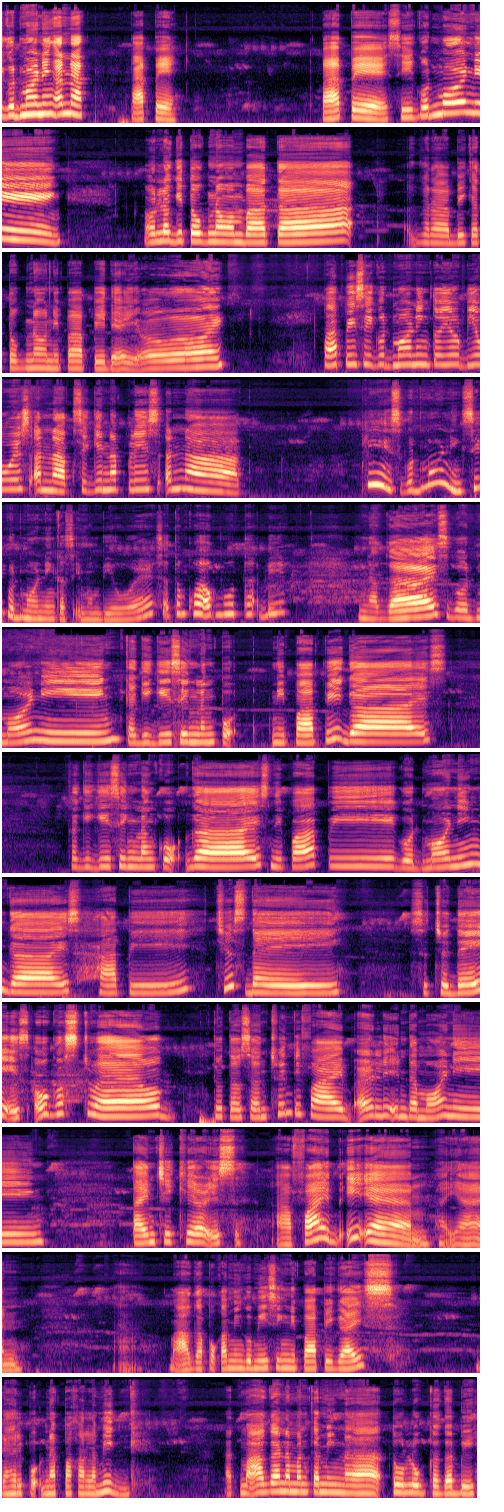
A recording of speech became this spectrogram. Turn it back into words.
Good morning, anak. Pape. Pape, say good morning. O, lagi tugnaw ang bata. Grabe ka tugnaw ni Papi day, oy. Papi, say good morning to your viewers, anak. Sige na, please, anak. Please, good morning. Say good morning kasi imong viewers. Atong kwaog mo tabi. Na guys, good morning. Kagigising lang po ni Papi, guys. Kagigising lang ko, guys, ni Papi. Good morning, guys. Happy Tuesday. So today is August 12, 2025, early in the morning. Time check here is ah, 5 a.m. Ayan. Ah, maaga po kaming gumising ni Papi, guys. Dahil po napakalamig. At maaga naman kaming natulog kagabi.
